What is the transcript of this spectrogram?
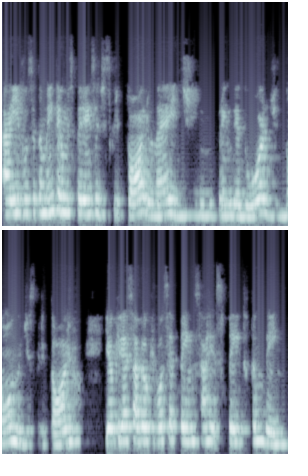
Aí você também tem uma experiência de escritório, né? E de empreendedor, de dono de escritório. E eu queria saber o que você pensa a respeito também.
